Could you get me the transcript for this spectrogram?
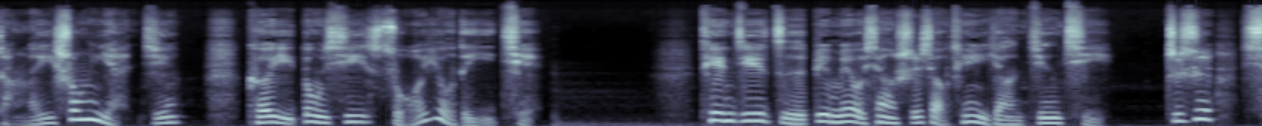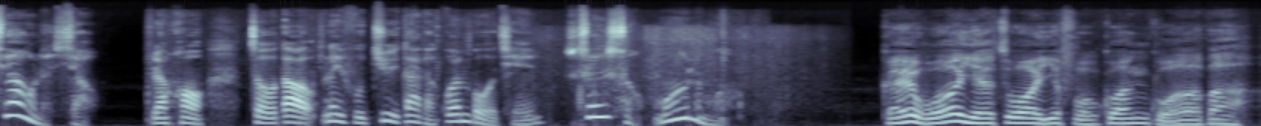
长了一双眼睛，可以洞悉所有的一切。天机子并没有像石小天一样惊奇，只是笑了笑。然后走到那副巨大的棺椁前，伸手摸了摸。给我也做一副棺椁吧，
